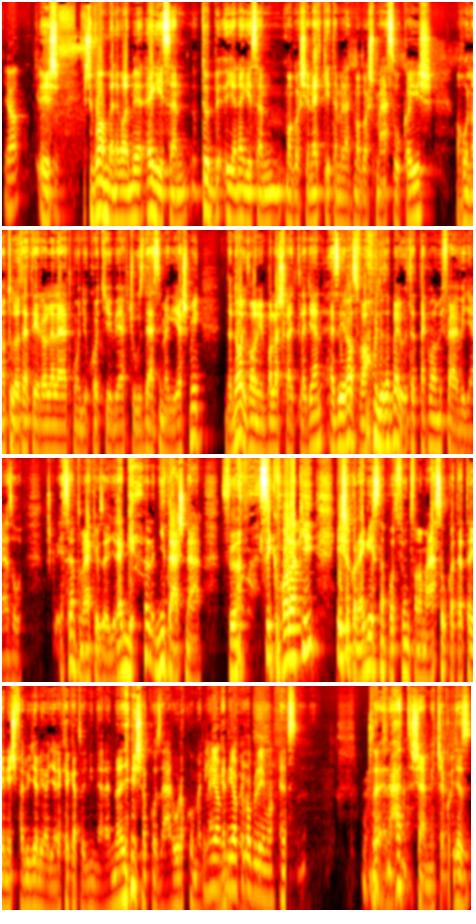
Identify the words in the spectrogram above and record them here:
Ja, és, és van benne valami egészen, több ilyen egészen magas, ilyen egy-két emelet magas mászóka is, ahonnan tudod hetéről le lehet mondjuk, hogy hívják csúszdászni, meg ilyesmi, de nehogy valami baleset legyen, ezért az van, hogy oda beültetnek valami felvigyázót. És ezt nem tudom elképzelni, hogy reggel nyitásnál fölmászik valaki, és akkor egész napot fönt van a mászóka tetején, és felügyeli a gyerekeket, hogy minden rendben legyen, és akkor zárórakor meg mi a, mi a probléma? Ez, de hát semmi, csak hogy ez,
